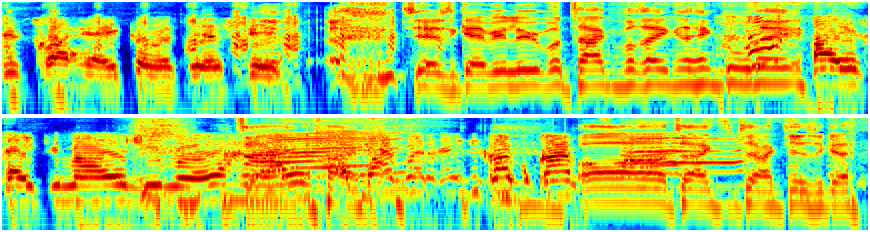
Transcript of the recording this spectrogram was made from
det, tror jeg ikke kommer til at ske. Jessica, vi løber. Tak for ringet. Ha' en god dag. Hej rigtig meget lige måde. Tak. Hej. Og tak for et rigtig godt program. Åh, oh, tak, tak, Jessica.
